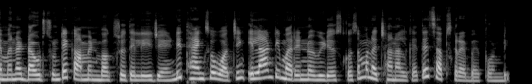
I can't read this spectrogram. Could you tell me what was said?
ఏమైనా డౌట్స్ ఉంటే కామెంట్ బాక్స్లో తెలియజేయండి. థ్యాంక్స్ ఫర్ వాచింగ్ ఇలాంటి మరెన్నో వీడియోస్ కోసం మన ఛానల్కి అయితే సబ్స్క్రైబ్ అయిపోండి.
